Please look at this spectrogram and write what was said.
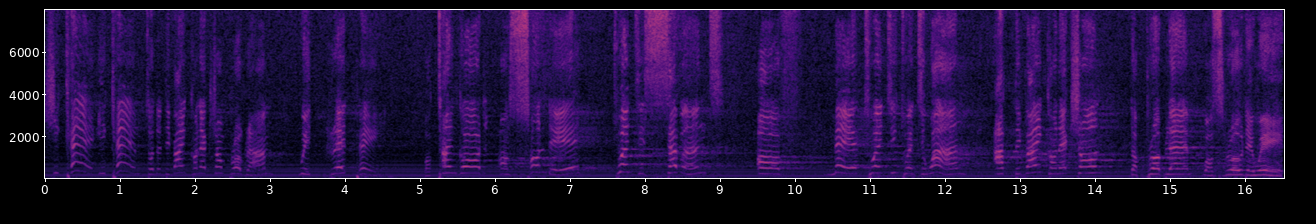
she came, he came to the Divine Connection program with great pain. But thank God on Sunday, 27th of May 2021, at Divine Connection, the problem was rolled away.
